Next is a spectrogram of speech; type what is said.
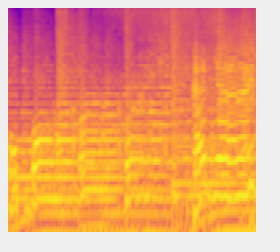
Her yeri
